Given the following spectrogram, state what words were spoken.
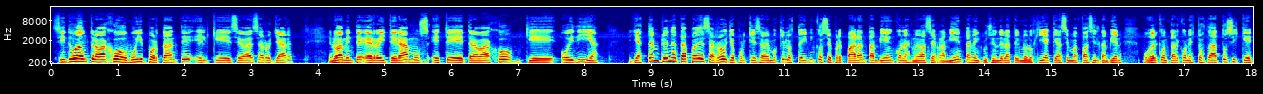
Sin duda un trabajo muy importante el que se va a desarrollar nuevamente eh, reiteramos este trabajo que hoy día ya está en plena etapa de desarrollo porque sabemos que los técnicos se preparan también con las nuevas herramientas, la inclusión de la tecnología que hace más fácil también poder contar con estos datos y que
